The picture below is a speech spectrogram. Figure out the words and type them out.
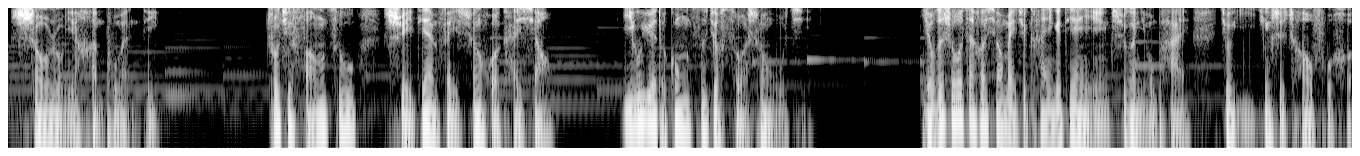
收入也很不稳定。除去房租、水电费、生活开销，一个月的工资就所剩无几。有的时候再和小美去看一个电影、吃个牛排，就已经是超负荷。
